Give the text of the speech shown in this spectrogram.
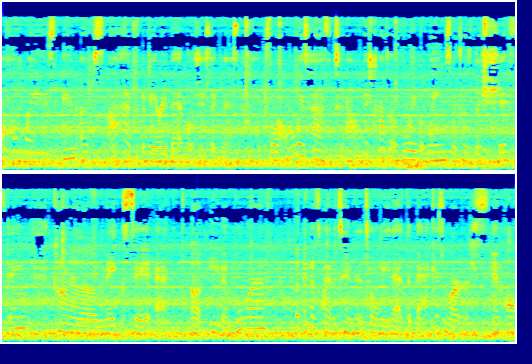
always end up, I have very bad motion sickness. So I always have to, I always try to avoid the wings because the shifting kind of makes it act up even more. But then the flight attendant told me that the back is worse and also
